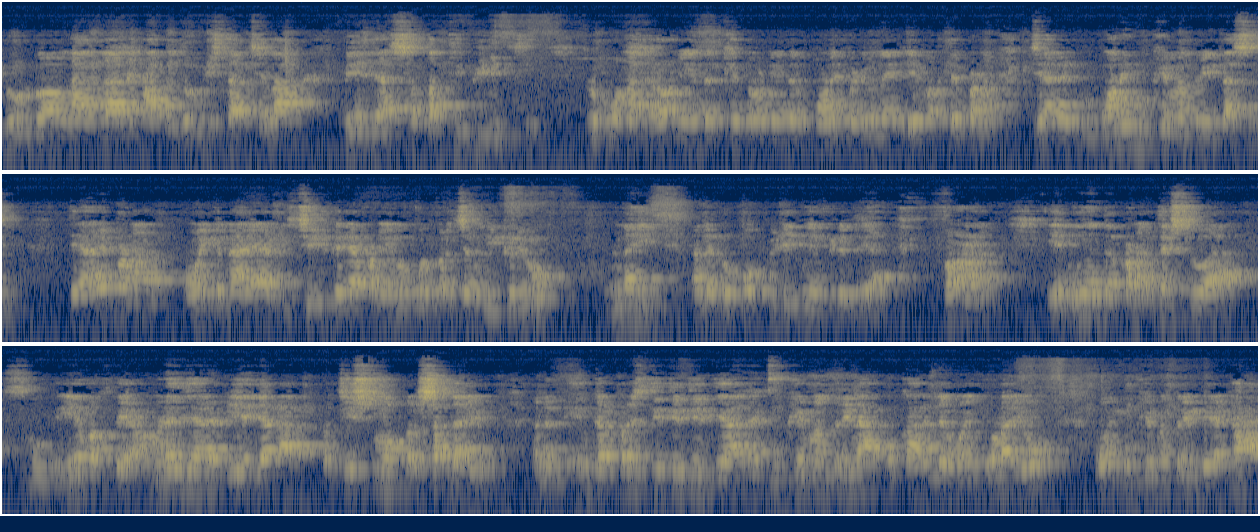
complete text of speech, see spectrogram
ડોડગામ નાગલા અને આ બધો વિસ્તાર છેલ્લા બે હજાર સતતથી પીડિત છે. લોકોના ઘરોની અંદર, ખેતરોની અંદર પાણી પડ્યું ને એ વખતે પણ જ્યારે રૂપાણી મુખ્યમંત્રી હતા શ્રી, ત્યારે પણ પોઈન્ટને આયા વિઝિટ કર્યા, પણ એનું કોઈ વર્જન નીકળ્યું નહીં. અને લોકો પીડિત ને પીડિત રહ્યા. પણ એની અંદર પણ અધ્યક્ષ દ્વારા એ વખતે હમણે જ્યારે બે હજાર પચીસમો વરસાદ આવ્યો અને ભયંકર પરિસ્થિતિ હતી ત્યારે મુખ્યમંત્રીને આખું કાર્યાલય હોય બોલાયું હોય મુખ્યમંત્રી બેઠા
